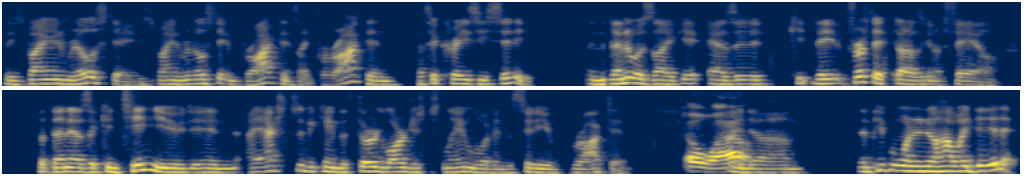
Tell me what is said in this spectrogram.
He's buying real estate. He's buying real estate in Brockton. It's like Brockton. That's a crazy city. And then it was like as it they first they thought I was going to fail, but then as it continued, and I actually became the third largest landlord in the city of Brockton. Oh wow! And um, then people want to know how I did it.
